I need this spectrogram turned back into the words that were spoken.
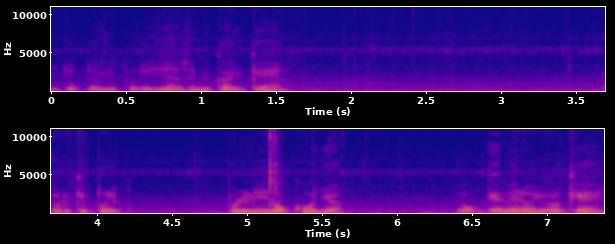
이쪽도 이렇게 버리지 않습니까, 이렇게. 이렇게 벌, 벌려놓고, 그죠? 요거 빼면은, 이렇게,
